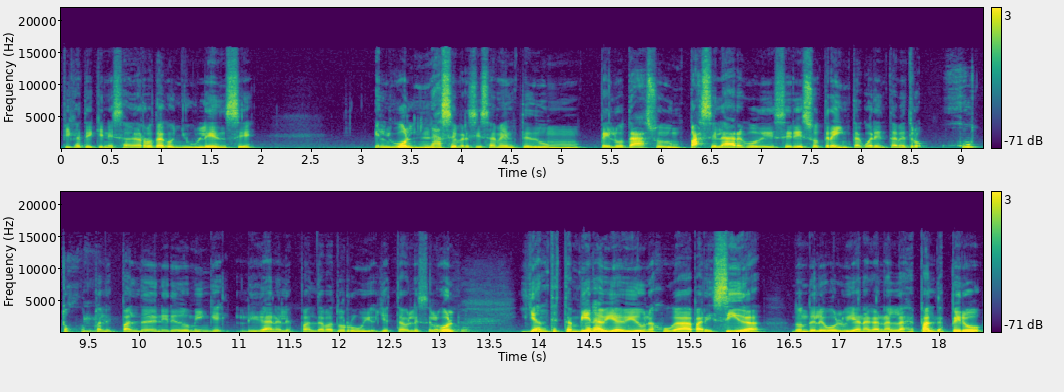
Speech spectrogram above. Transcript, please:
fíjate que en esa derrota con Ñublense, el gol nace precisamente de un pelotazo, de un pase largo de Cerezo, 30, 40 metros, justo, justo a la espalda de Neri Domínguez, le gana la espalda a Pato Rubio y establece el gol. Y antes también había habido una jugada parecida donde le volvían a ganar las espaldas. Pero,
